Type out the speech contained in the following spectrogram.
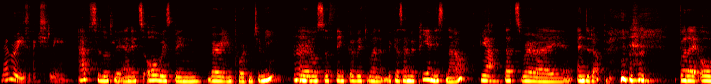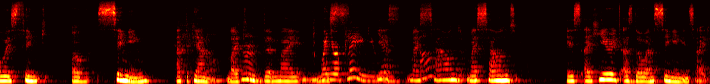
memories, actually. Absolutely, and it's always been very important to me. Mm. I also think of it when because I'm a pianist now. Yeah, that's where I ended up. but I always think of singing at the piano, like mm. the my, my when you're playing. You yes, mean? my oh. sound. My sound is I hear it as though I'm singing inside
